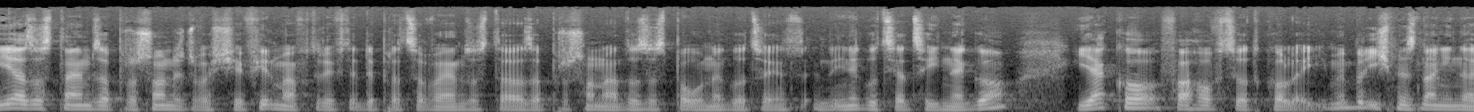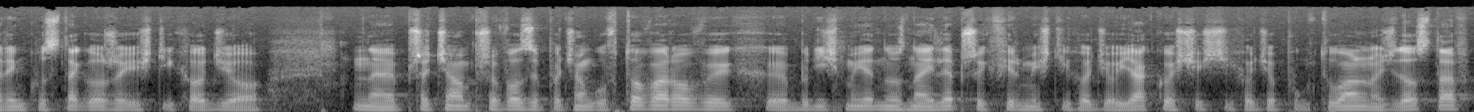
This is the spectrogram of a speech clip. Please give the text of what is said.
Ja zostałem zaproszony, czy właściwie firma, w której wtedy pracowałem, została zaproszona do zespołu negocjacyjnego jako fachowcy od kolei. My byliśmy znani na rynku z tego, że jeśli chodzi o przewozy pociągów towarowych, byliśmy jedną z najlepszych firm, jeśli chodzi o jakość, jeśli chodzi o punktualność dostaw.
